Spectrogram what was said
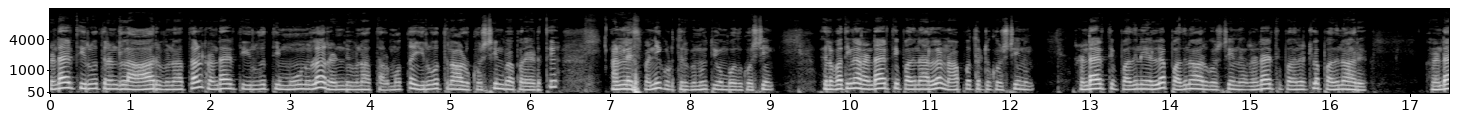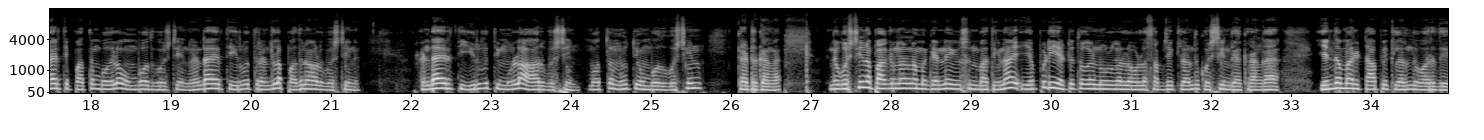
ரெண்டாயிரத்தி இருபத்தி ரெண்டில் ஆறு வினாத்தாள் ரெண்டாயிரத்தி இருபத்தி மூணில் ரெண்டு வினாத்தாள். மொத்தம் இருபத்தி நாலு கொஸ்டின் பேப்பரை எடுத்து அனலைஸ் பண்ணி கொடுத்துருக்கு நூற்றி ஒம்பது கொஸ்டின் இதில் பார்த்தீங்கன்னா ரெண்டாயிரத்தி பதினாறில் நாற்பத்தெட்டு கொஸ்டின் ரெண்டாயிரத்தி பதினேழில் பதினாறு கொஸ்டின் ரெண்டாயிரத்தி பதினெட்டில் பதினாறு ரெண்டாயிரத்தி பத்தொம்போதில் ஒம்பது கொஸ்டின் ரெண்டாயிரத்தி இருபத்தி ரெண்டில் பதினாலு கொஸ்டின் ரெண்டாயிரத்தி இருபத்தி மூணில் ஆறு கொஸ்டின் மொத்தம் நூற்றி ஒம்பது கொஸ்டின் கேட்டிருக்காங்க. இந்த கொஸ்டினை பார்க்குறதுனால நமக்கு என்ன யூஸ்ன்னு பார்த்தீங்கன்னா எப்படி எட்டு தொகை நூல்களில் உள்ள சப்ஜெக்ட்லேருந்து கொஸ்டின் கேட்குறாங்க? எந்த மாதிரி டாப்பிக்லேருந்து வருது?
